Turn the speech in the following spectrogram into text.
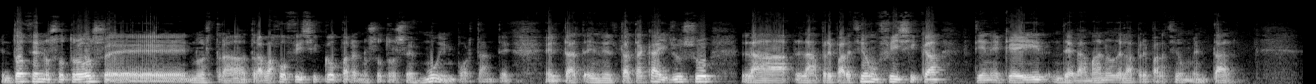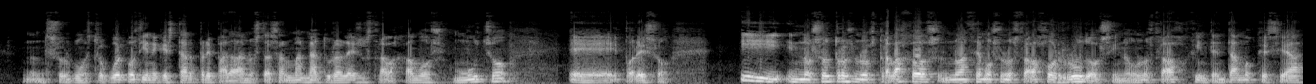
Entonces nosotros, eh, nuestro trabajo físico para nosotros es muy importante. en el Tatakai Yusu la, la preparación física tiene que ir de la mano de la preparación mental. Nuestro cuerpo tiene que estar preparado. Nuestras armas naturales los trabajamos mucho eh, por eso. Y nosotros los trabajos no hacemos unos trabajos rudos, sino unos trabajos que intentamos que sean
